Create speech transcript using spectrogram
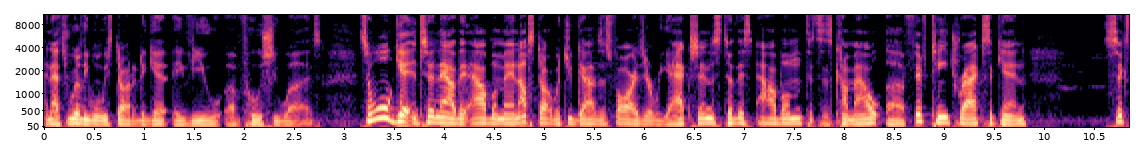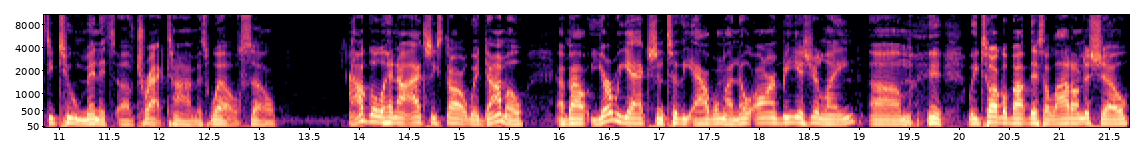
and that's really when we started to get a view of who she was. So we'll get into now the album, man. I'll start with you guys as far as your reactions to this album. This has come out, uh, 15 tracks again, 62 minutes of track time as well. So I'll go ahead and I'll actually start with Damo about your reaction to the album. I know R&B is your lane. Um, we talk about this a lot on the show,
